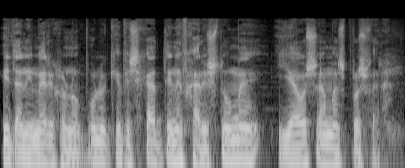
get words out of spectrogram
ήταν η Μέρη Χρονοπούλου και φυσικά την ευχαριστούμε για όσα μας προσφέρει.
